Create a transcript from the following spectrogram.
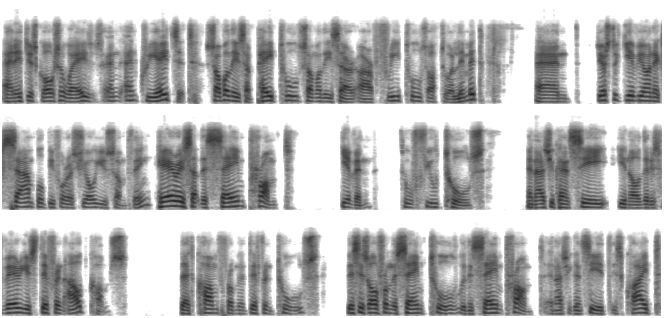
and it just goes away and, and creates it. Some of these are paid tools, some of these are, are free tools up to a limit. And just to give you an example before I show you something, here is the same prompt given to few tools. And as you can see, you know, there is various different outcomes that come from the different tools. This is all from the same tool with the same prompt. And as you can see, it is quite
